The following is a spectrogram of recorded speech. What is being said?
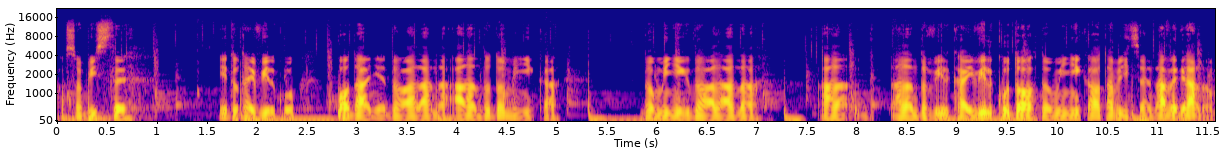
osobisty. I tutaj Wilku podanie do Alana, Alan do Dominika, Dominik do Alana, Ala, Alan do Wilka i Wilku do Dominika o tablicę na wygraną.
